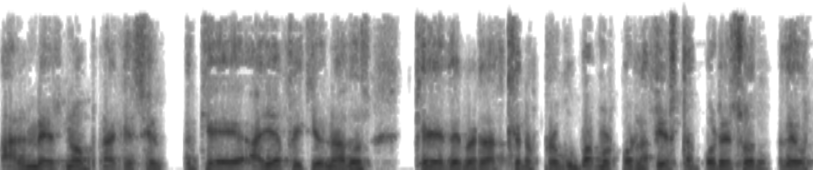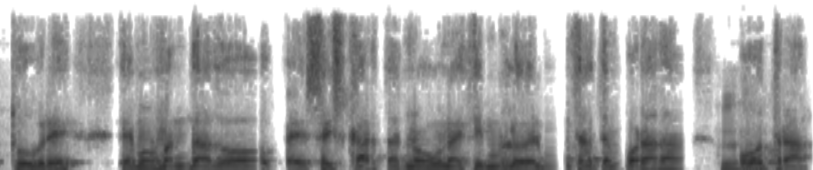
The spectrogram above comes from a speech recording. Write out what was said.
al mes, ¿no? Para que se vea que hay aficionados que de verdad que nos preocupamos por la fiesta. Por eso de octubre hemos mandado eh, seis cartas, ¿no? Una hicimos lo del de la temporada, otra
